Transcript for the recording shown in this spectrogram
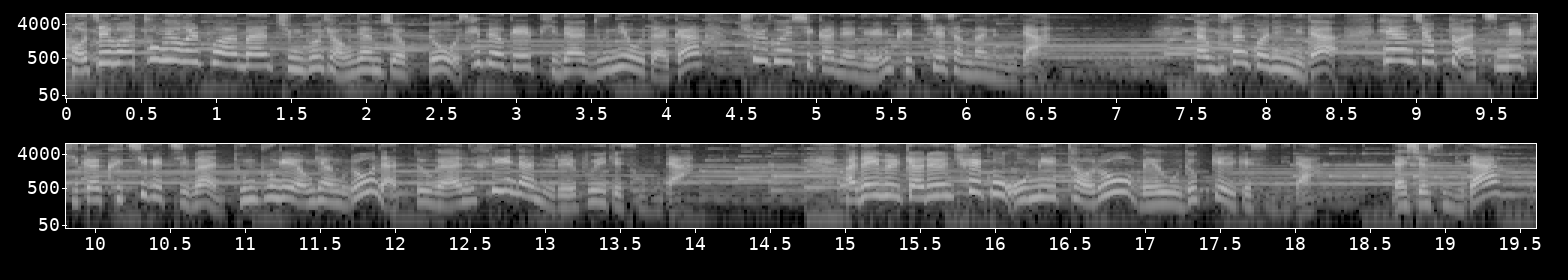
거제와 통영을 포함한 중부 경남 지역도 새벽에 비나 눈이 오다가 출근 시간에는 그칠 전망입니다. 다음 부산권입니다. 해안 지역도 아침에 비가 그치겠지만 동풍의 영향으로 낮 동안 흐린 하늘을 보이겠습니다. 바다의 물결은 최고 5m로 매우 높게 일겠습니다. 날씨였습니다.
